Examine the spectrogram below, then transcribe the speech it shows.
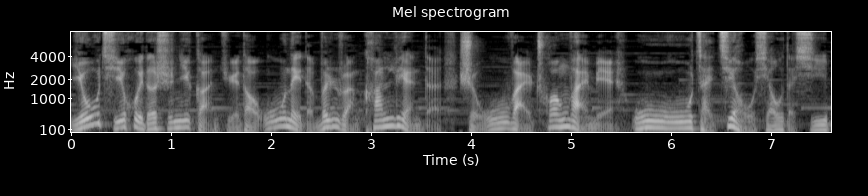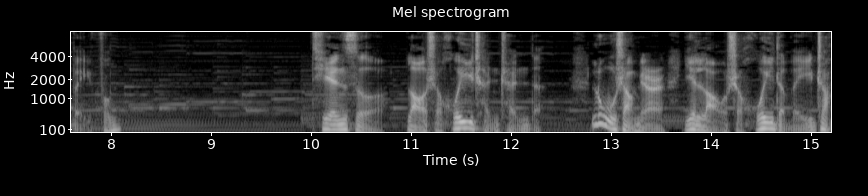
尤其会得使你感觉到屋内的温软堪恋的，是屋外窗外面呜呜在叫嚣的西北风。天色老是灰沉沉的，路上面也老是灰的围帐。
